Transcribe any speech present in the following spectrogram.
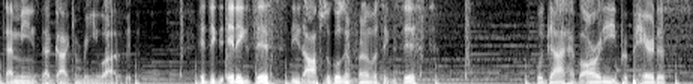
that means that God can bring you out of it. It it exists. These obstacles in front of us exist. Would God have already prepared us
